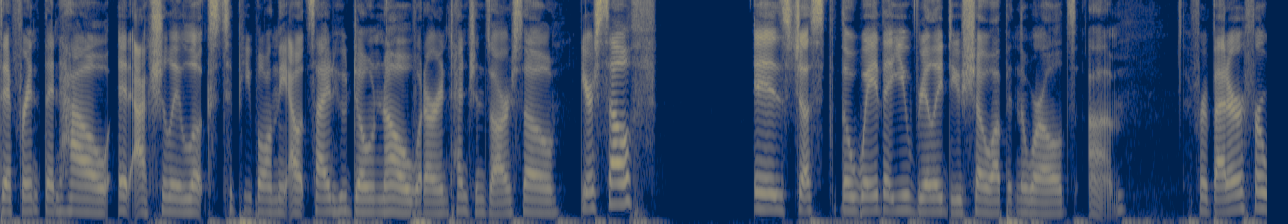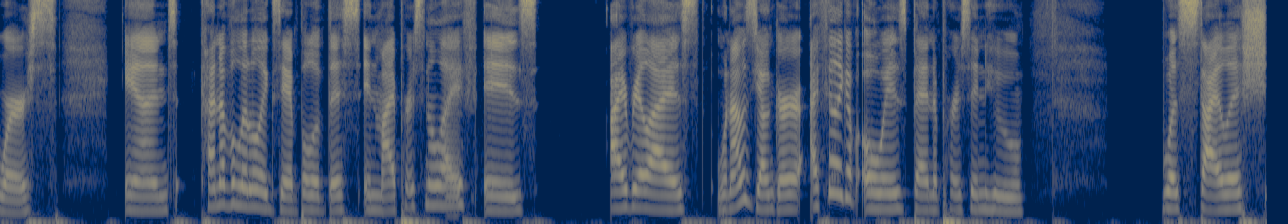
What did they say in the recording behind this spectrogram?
different than how it actually looks to people on the outside who don't know what our intentions are. So yourself is just the way that you really do show up in the world, um, for better, for worse. And kind of a little example of this in my personal life is I realized when I was younger, I feel like I've always been a person who was stylish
